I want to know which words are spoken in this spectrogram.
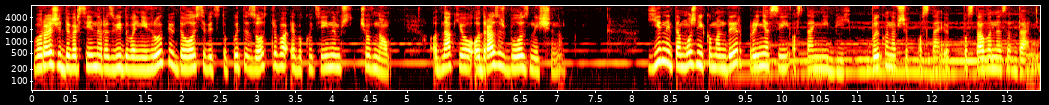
ворожій диверсійно-розвідувальній групі вдалося відступити з острова евакуаційним човном, однак його одразу ж було знищено. Гідний та мужній командир прийняв свій останній бій, виконавши поставлене завдання.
